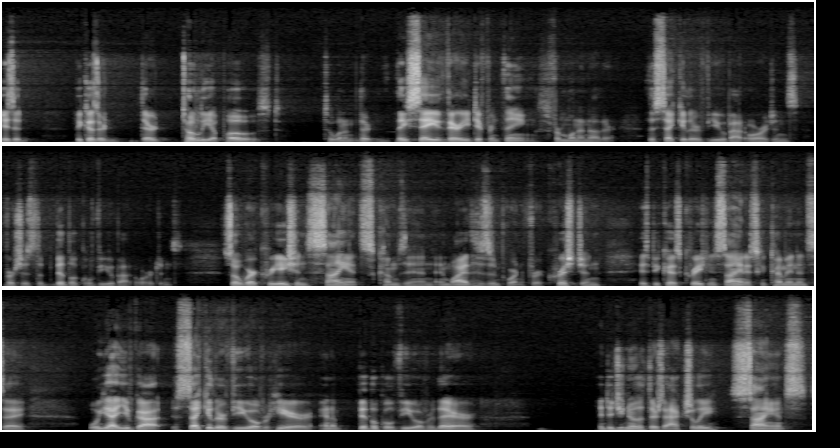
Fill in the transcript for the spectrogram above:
is it because they're they're totally opposed to one? They're, they say very different things from one another. The secular view about origins versus the biblical view about origins. So, where creation science comes in, and why this is important for a Christian, is because creation scientists can come in and say, well, yeah, you've got a secular view over here and a biblical view over there. And did you know that there's actually science,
